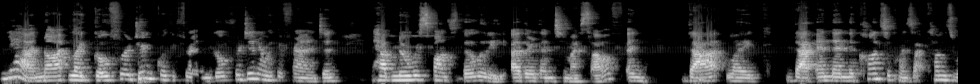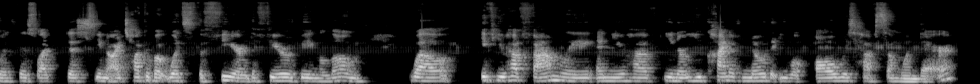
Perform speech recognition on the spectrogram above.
Yeah, not like go for a drink with a friend, go for dinner with a friend, and have no responsibility other than to myself. And that, like, that, and then the consequence that comes with is like this, you know, I talk about what's the fear, the fear of being alone. Well, if you have family and you have, you know, you kind of know that you will always have someone there.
